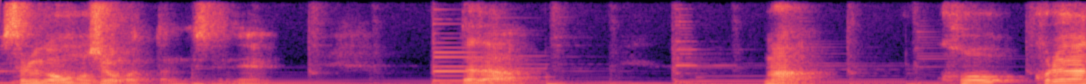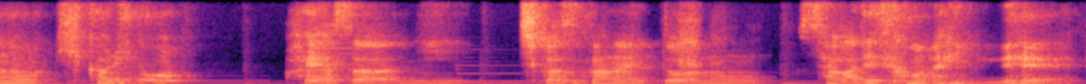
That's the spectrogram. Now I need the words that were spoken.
それが面白かったんですよね。ただ、まあ、ここれはあの光の速さに近づかないとあの差が出てこないんで、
